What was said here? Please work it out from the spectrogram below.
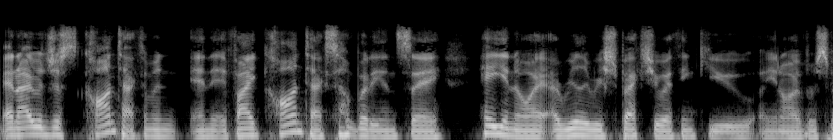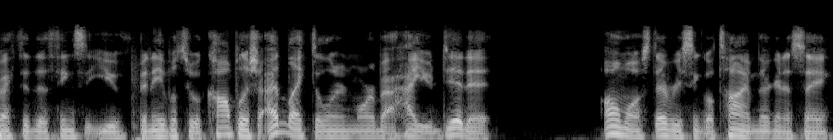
and I would just contact him. And, and if I contact somebody and say, Hey, you know, I, I really respect you. I think you, you know, I've respected the things that you've been able to accomplish. I'd like to learn more about how you did it. Almost every single time they're going to say,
